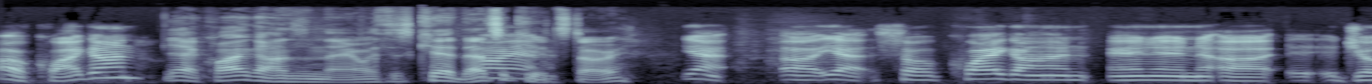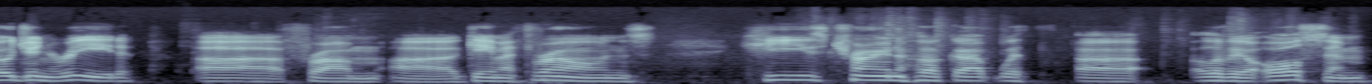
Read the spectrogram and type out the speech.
Oh, Qui Gon. Yeah, Qui Gon's in there with his kid. That's Oh, a yeah. cute story. Yeah, uh, yeah. So Qui Gon and then uh, Jojen Reed uh, from uh, Game of Thrones he's trying to hook up with uh, Olivia Olson.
